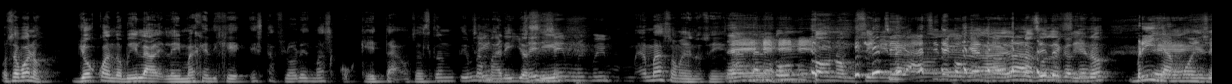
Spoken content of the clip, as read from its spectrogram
O sea, bueno, yo cuando vi la, la imagen dije, esta flor es más coqueta, o sea, está un- tiene un Sí, amarillo sí, así. sí, sí, muy- muy- Más o menos, sí. Un, tono similar. Sí, así ¿verdad? una Así coqueto. ¿no? Brilla Eh, mucho. sí,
